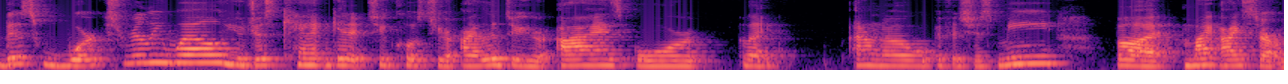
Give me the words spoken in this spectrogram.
this works really well. You just can't get it too close to your eyelids or your eyes or like, I don't know if it's just me, but my eyes start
